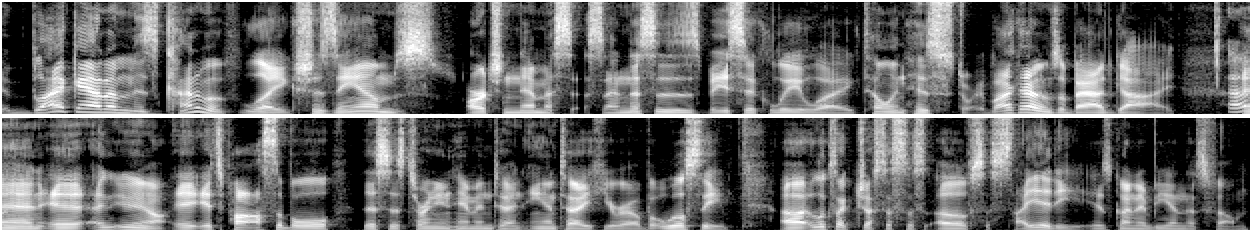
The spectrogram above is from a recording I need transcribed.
Black Adam is kind of like Shazam's arch nemesis, and this is basically like telling his story. Black Adam's a bad guy, and, it, and, you know it, it's possible this is turning him into an anti-hero, but we'll see. Uh, it looks like Justice of Society is going to be in this film.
